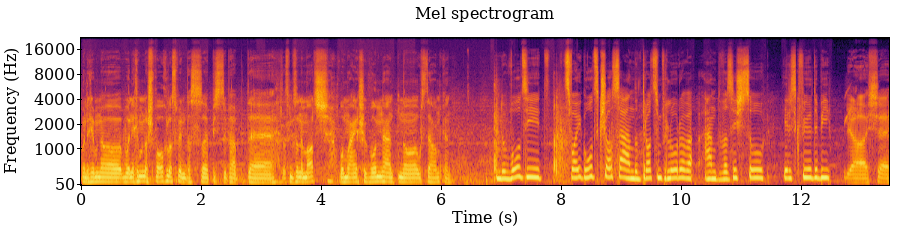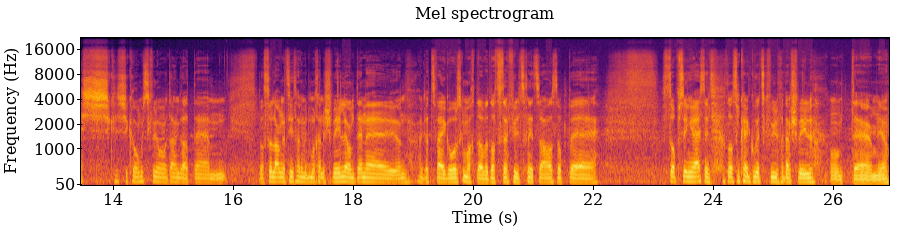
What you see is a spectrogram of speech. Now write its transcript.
wo ich immer noch, wo ich immer noch sprachlos bin, dass so etwas überhaupt, äh, dass wir so einen Match, wo wir eigentlich schon gewonnen haben, noch aus der Hand gehen. Und obwohl sie zwei Goals geschossen haben und trotzdem verloren haben, was ist so Ihr Gefühl dabei? Ja, es ist, äh, ist, ist ein komisches Gefühl momentan gerade. Ähm, nach so langer Zeit konnte ich wieder mal spielen und dann äh, habe ich gerade zwei Goals gemacht, aber trotzdem fühlt es sich nicht so an, als ob, äh, als ob ich weiß nicht, trotzdem kein gutes Gefühl von dem Spiel und ähm, ja,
